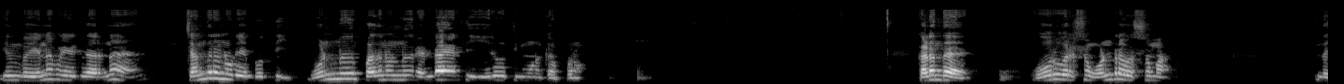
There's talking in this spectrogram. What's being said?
இப்போ என்ன பண்ணியிருக்கிறாருன்னா சந்திரனுடைய புத்தி ஒன்று பதினொன்று ரெண்டாயிரத்தி இருபத்தி மூணுக்கு அப்புறம். கடந்த ஒரு வருஷம் ஒன்றரை வருஷமா இந்த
